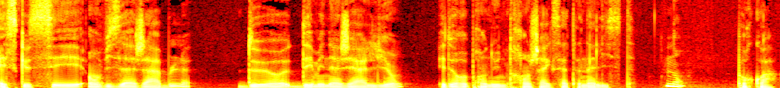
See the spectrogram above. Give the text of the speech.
Est-ce que c'est envisageable de déménager à Lyon et de reprendre une tranche avec cet analyste Non. Pourquoi?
